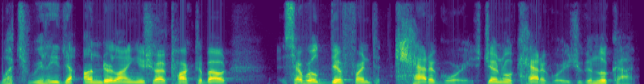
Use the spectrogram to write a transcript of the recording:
What's really the underlying issue? I've talked about several different categories, general categories you can look at.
